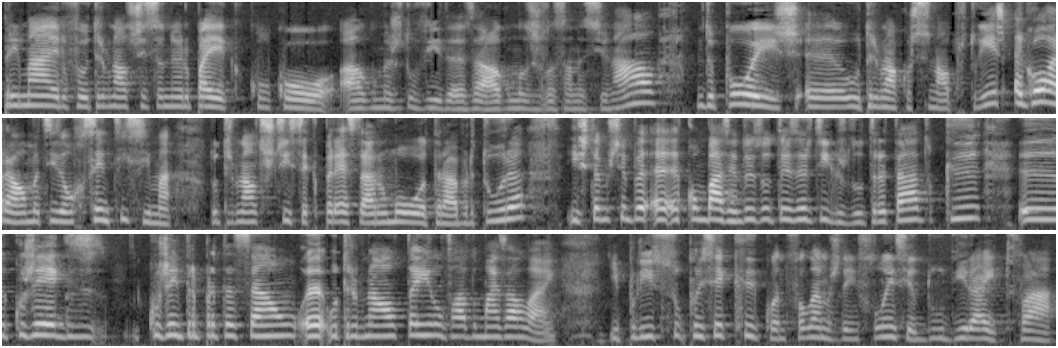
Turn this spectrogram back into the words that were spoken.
primeiro foi o Tribunal de Justiça da União Europeia que colocou algumas dúvidas a alguma legislação nacional, depois uh, o Tribunal Constitucional Português, agora há uma decisão recentíssima do Tribunal de Justiça que parece dar uma outra abertura e estamos sempre a, a, com base em dois ou três artigos do tratado que, uh, cuja, ex, cuja interpretação o Tribunal tem levado mais além. E por isso, por isso é que quando falamos da influência do direito vá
